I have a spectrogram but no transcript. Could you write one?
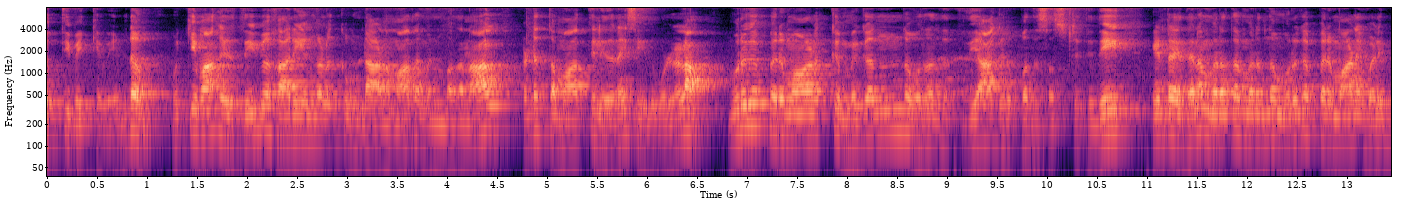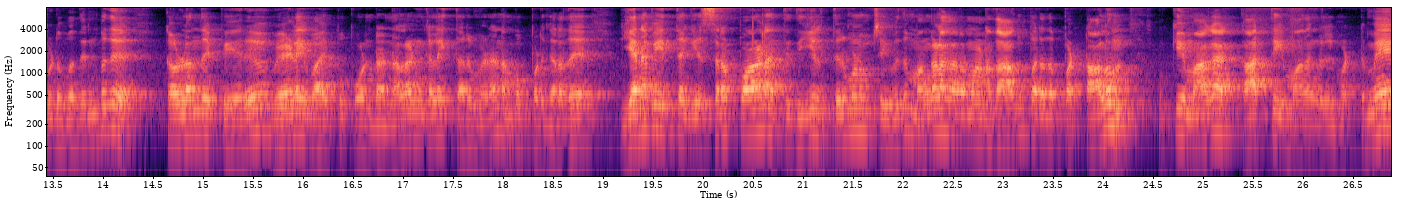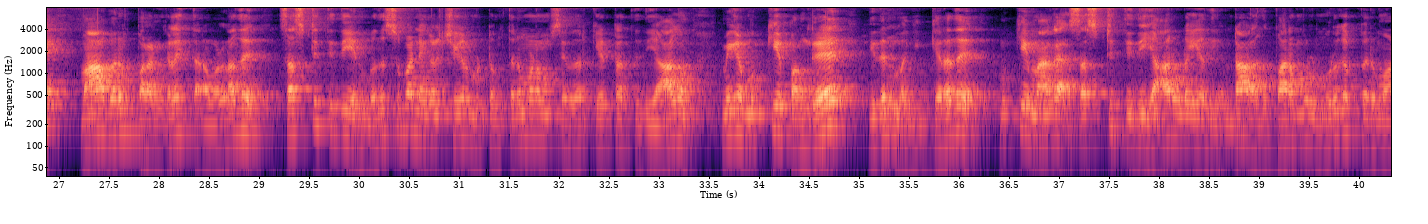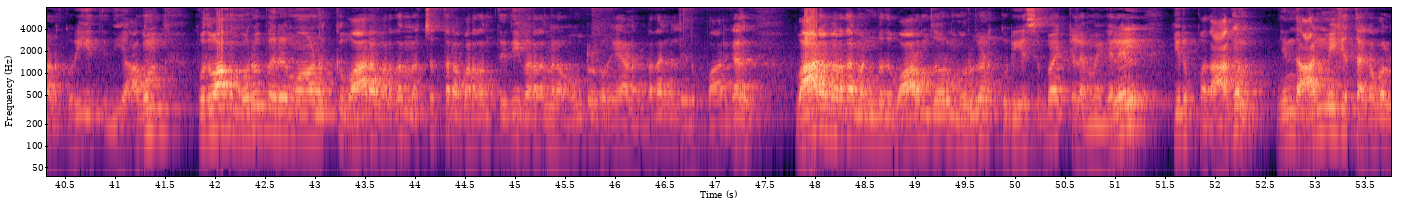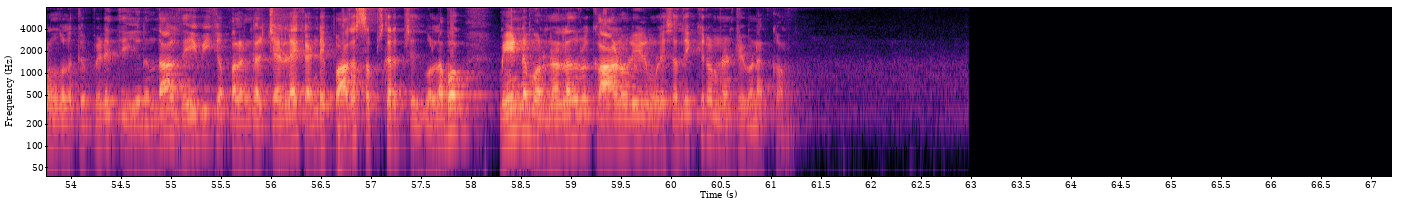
ஒத்தி வைக்க வேண்டும். முக்கியமாக இது தெய்வ காரியங்களுக்கு உண்டான மாதம் என்பதனால் அடுத்த மாதத்தில் இதனை செய்து கொள்ளலாம். முருகப்பெருமானுக்கு மிகுந்த உகந்த திதியாக இருப்பது சஷ்டி திதி. இன்றைய தினம் விரதம் முருகப்பெருமானை வழிபடுவது என்பது குழந்தை பேர் வேலை வேலைவாய்ப்பு போன்ற நலன்களை தரும் என நம்பப்படுகிறது. எனவே இத்தகைய சிறப்பான திதியில் திருமணம் செய்வது மங்களகரமானதாகவும் கருதப்பட்டாலும் முக்கியமாக கார்த்திகை மாதங்களில் மட்டுமே மாபெரும் பலன்களை தரவல்லது. சஷ்டி திதி என்பது சுப நிகழ்ச்சிகள் மற்றும் திருமணம் செய்வதற்கேற்ற திதியாகும். மிக முக்கிய பங்கு இதன் வகிக்கிறது. முக்கியமாக சஷ்டி திதி யாருடையது என்றால் அது பரம்பூர் முருகப்பெருமானுக்குரிய திதியாகும். பொதுவாக முருகப்பெருமானுக்கு வார விரதம் நட்சத்திர விரதம் திதி விரதம் என மூன்று வகையான விரதங்கள் இருப்பார்கள். வார விரதம் என்பது வாரந்தோறும் முருகனுக்குரிய செவ்வாய்க்கிழமைகளில் இருப்பதாகும். இந்த ஆன்மீக தகவல் உங்களுக்கு பிடித்து இருந்தால் தெய்வீக பலன்கள் செல்லை கண்டிப்பாக சப்ஸ்கிரைப் செய்து கொள்ளவும். மீண்டும் ஒரு நல்லதொரு காணொளியில் உங்களை சந்திக்கிறோம். நன்றி வணக்கம்.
